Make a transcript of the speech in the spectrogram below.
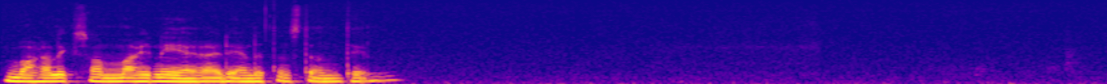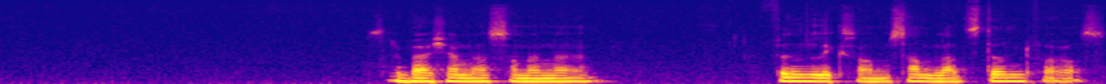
bara liksom marinera i det en liten stund till. Så det börjar kännas som en eh, fin liksom samlad stund för oss.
